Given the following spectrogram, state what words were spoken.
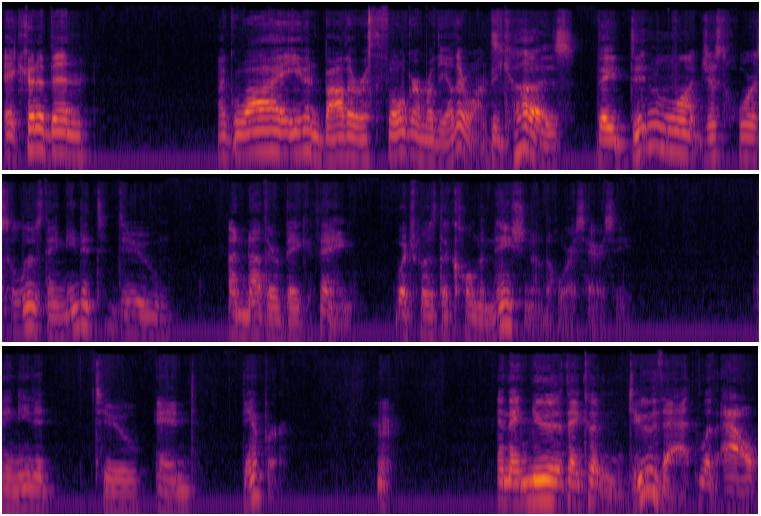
it could have been like, why even bother with Fulgrim or the other ones? Because they didn't want just Horus to lose, they needed to do another big thing, which was the culmination of the Horus heresy. They needed to end the Emperor. Hmm. And they knew that they couldn't do that without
